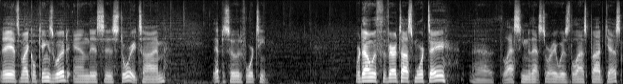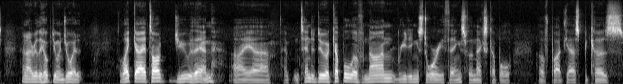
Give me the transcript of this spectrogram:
Hey, it's Michael Kingswood, and this is Storytime, episode 14. We're done with the Veritas Morte. Uh, the last scene of that story was the last podcast, and I really hope you enjoyed it. Like I told you then, I uh, intend to do a couple of non reading story things for the next couple of podcasts because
